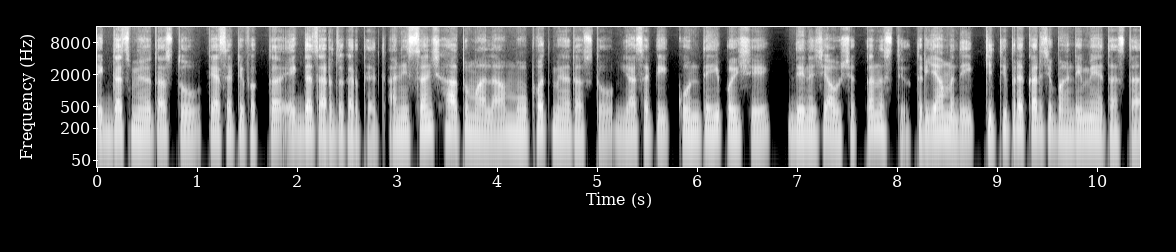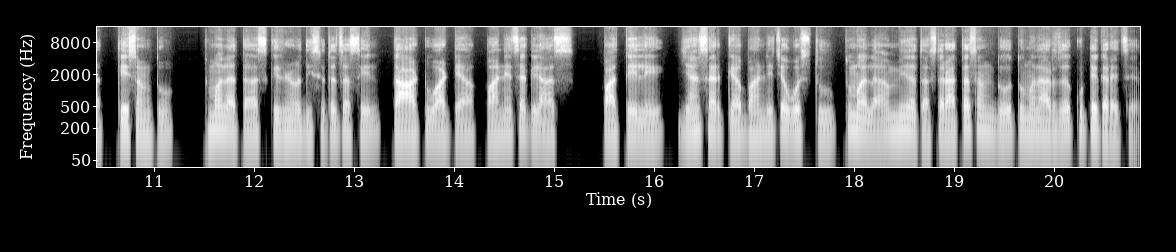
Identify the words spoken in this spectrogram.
एकदाच मिळत असतो. त्यासाठी फक्त एकदाच अर्ज करता येत. आणि संच हा हा तुम्हाला मोफत मिळत असतो. यासाठी कोणतेही पैसे देण्याची आवश्यकता नसते. तर यामध्ये किती प्रकारची भांडी मिळत असतात ते सांगतो. तुम्हाला आता स्क्रीनवर दिसतच असेल ताट वाट्या पाण्याचा ग्लास पातेले यांसारख्या भांड्याच्या वस्तू तुम्हाला मिळत असतात. तर आता सांगतो तुम्हाला अर्ज कुठे करायचा आहे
